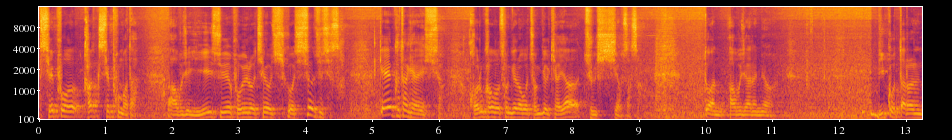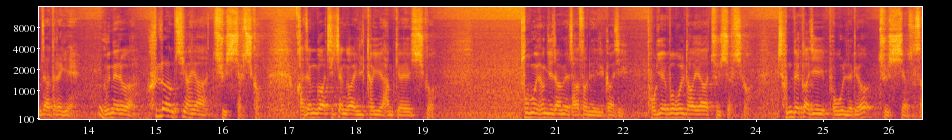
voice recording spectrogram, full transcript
세포 각 세포마다 아버지 예수의 보혈로 채워주시고 씻어주셔서 깨끗하게 하여 주시어 거룩하고 성결하고 정결케 하여 주시옵소서. 또한 아버지 하나며 믿고 따르는 자들에게 은혜가 흘러넘치게 하여 주시옵시고 가정과 직장과 일터에 함께하여 주시고 부모 형제 자매 자손의 일까지 복의 복을 더하여 주시옵시고 천대까지 복을 내려 주시옵소서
